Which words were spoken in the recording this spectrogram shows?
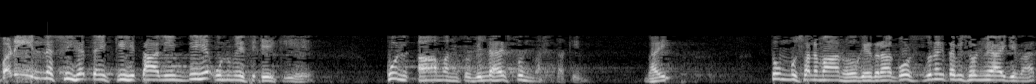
بڑی نصیحتیں کی تعلیم دی ہے ان میں سے ایک ہی ہے۔ کل آمن تو بلّہ ہے سم مستقیم بھائی، تم مسلمان ہو گئے۔ ذرا گوشت سنیں، تبھی سمجھ میں آئے گی بات۔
